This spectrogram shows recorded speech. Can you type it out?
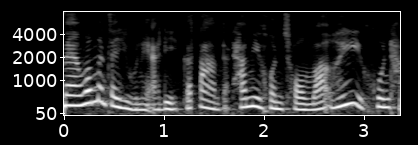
แม้ว่ามันจะอยู่ในอดีตก็ตาม แต่ถ้ามีคนชมว่า เฮ้ย คุณท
